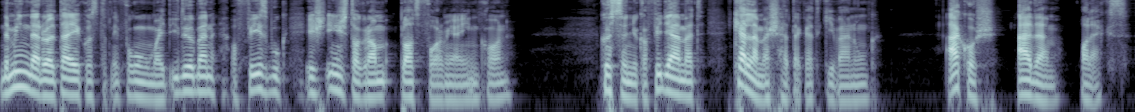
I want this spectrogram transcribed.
de mindenről tájékoztatni fogunk majd időben a Facebook és Instagram platformjainkon. Köszönjük a figyelmet, kellemes heteket kívánunk! Ákos, Ádám, Alex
